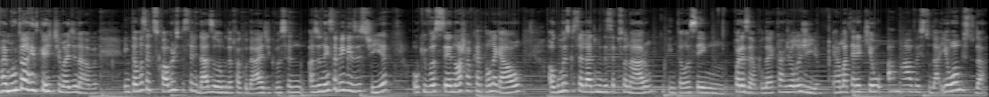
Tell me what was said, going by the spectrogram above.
vai muito além do que a gente imaginava. Então você descobre especialidades ao longo da faculdade que você às vezes nem sabia que existia, ou que você não achava que era tão legal, Algumas especialidades me decepcionaram, então assim, por exemplo, né, cardiologia. Era uma matéria que eu amava estudar, e eu amo estudar.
